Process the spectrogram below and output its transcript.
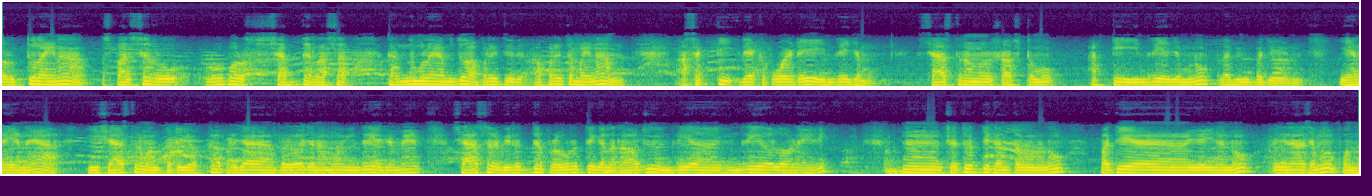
వృత్తులైన స్పర్శ రూ రూప శబ్ద రస గంధముల యందు అపరితమైన ఆసక్తి లేకపోయటే ఇంద్రియజము శాస్త్రము శాస్త్రము అట్టి ఇంద్రియజమును లభింపజేయను. ఏలయనయ ఈ శాస్త్రం అంతటి యొక్క ప్రజా ప్రయోజనము ఇంద్రియజమే శాస్త్ర విరుద్ధ ప్రవృత్తి గల రాజు ఇంద్రియ ఇంద్రియులోడైన చతుర్థి గంతములను పతి అయినను అవకాశము పొంద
